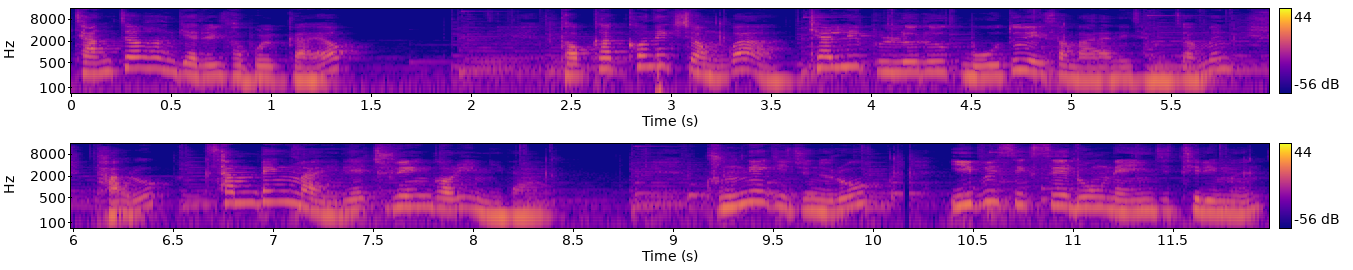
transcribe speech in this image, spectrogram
장점 한 개를 더 볼까요? 더카 커넥션과 켈리 블루룩 모두에서 말하는 장점은 바로 300마일의 주행거리입니다. 국내 기준으로 EV6 롱 레인지 트림은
